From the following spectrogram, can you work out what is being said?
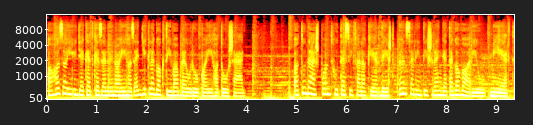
A hazai ügyeket kezelő NAI az egyik legaktívabb európai hatóság. A tudás.hu teszi fel a kérdést, ön szerint is rengeteg a varjú, miért?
